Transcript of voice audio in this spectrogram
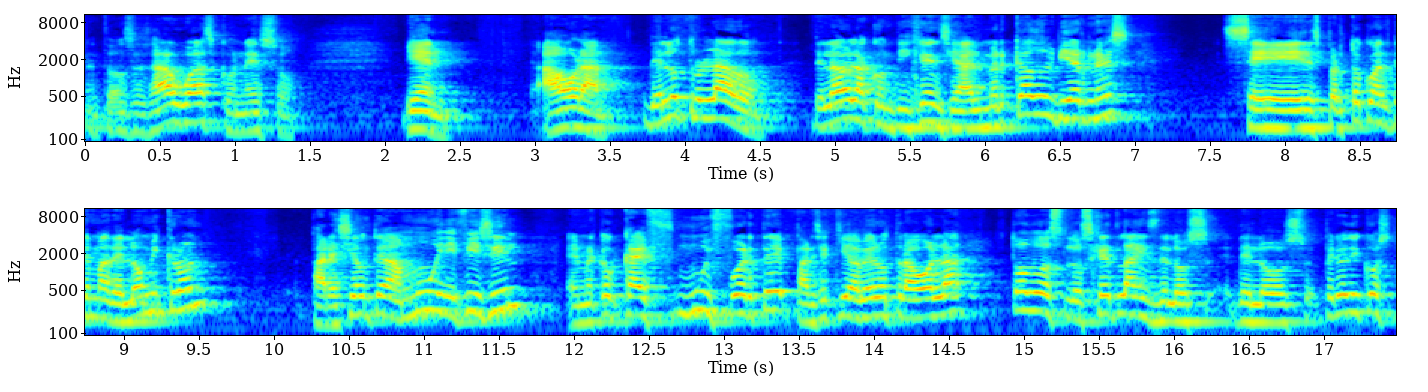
entonces aguas con eso. Bien, ahora, del otro lado, del lado de la contingencia, el mercado el viernes se despertó con el tema del Omicron, parecía un tema muy difícil, el mercado cae muy fuerte, parecía que iba a haber otra ola, todos los headlines de los, de los periódicos,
